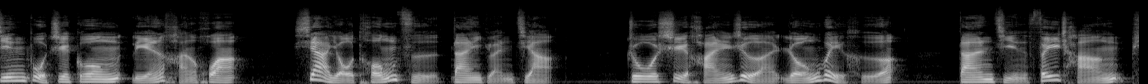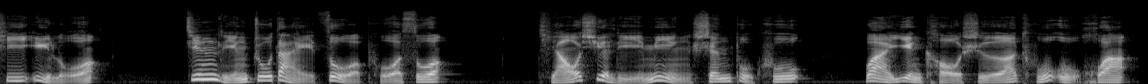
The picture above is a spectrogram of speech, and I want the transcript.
金布之宫连寒花，下有童子丹元家。主事寒热容未和？丹锦非常披玉罗。金陵珠带作婆娑。调血理命身不枯，外应口舌吐五花。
